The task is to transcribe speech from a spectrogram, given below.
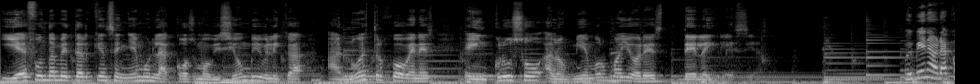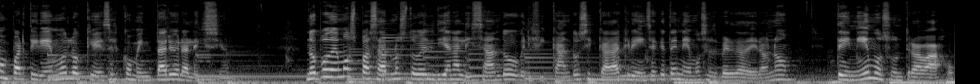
y es fundamental que enseñemos la cosmovisión bíblica a nuestros jóvenes e incluso a los miembros mayores de la iglesia. Muy bien, ahora compartiremos lo que es el comentario de la lección. No podemos pasarnos todo el día analizando o verificando si cada creencia que tenemos es verdadera o no. Tenemos un trabajo,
